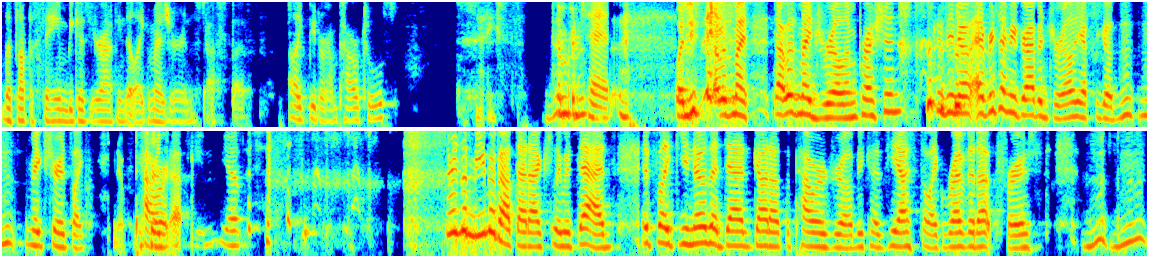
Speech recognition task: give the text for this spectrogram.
that's not the same because you're having to like measure and stuff, but I like being around power tools. Nice. Number 10. What'd you say? that was my that was my drill impression. Because you know, every time you grab a drill, you have to go zzz, zzz, make sure it's like you know sure powered up. Yep. There's a meme about that actually with dads. It's like you know that dad got out the power drill because he has to like rev it up first. Zzz.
